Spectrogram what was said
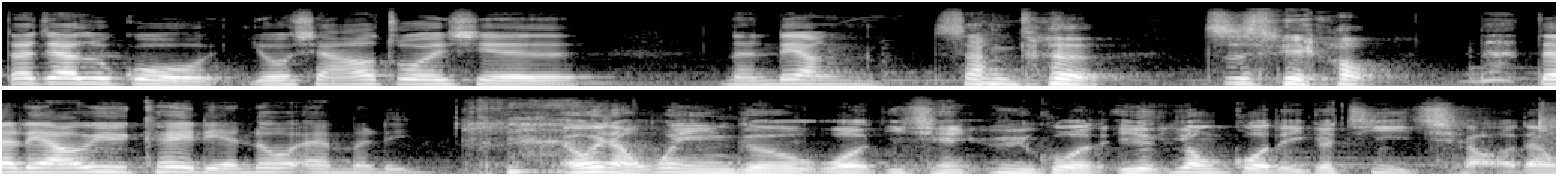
大家如果有想要做一些。能量上的治疗的疗愈可以联络 Emily。哎、欸，我想问一个我以前遇过的、用用过的一个技巧，但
